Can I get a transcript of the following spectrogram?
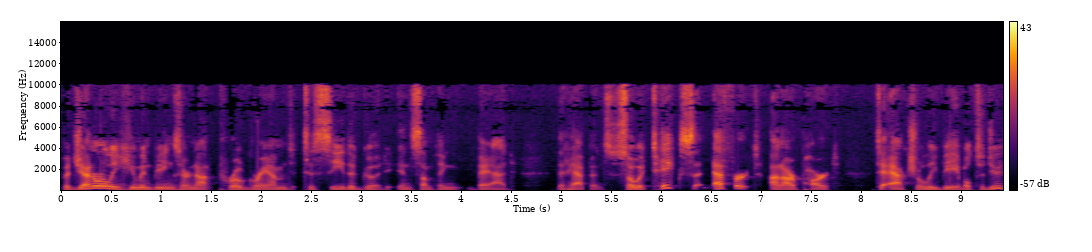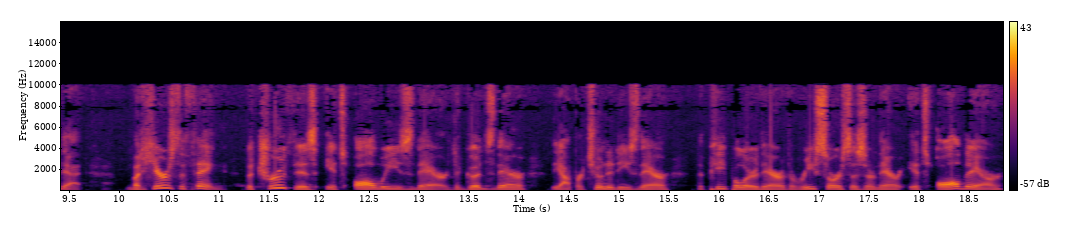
But generally human beings are not programmed to see the good in something bad that happens. So it takes effort on our part to actually be able to do that. But here's the thing. The truth is it's always there. The good's there, the opportunities there, the people are there. The resources are there. It's all there,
